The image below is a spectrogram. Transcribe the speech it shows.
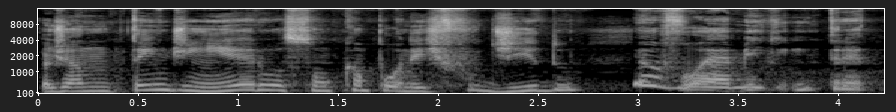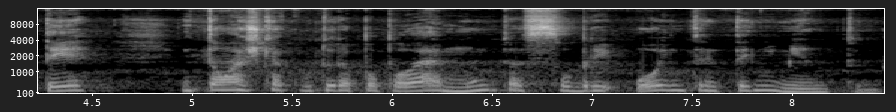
eu já não tenho dinheiro, eu sou um camponês fudido, eu vou é me entreter então acho que a cultura popular é muito sobre o entretenimento,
